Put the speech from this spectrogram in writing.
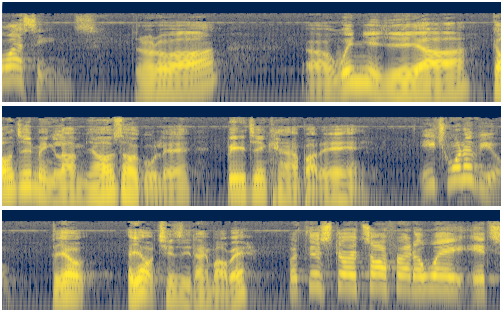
blessings. ကျွန်တော်တို့ဟာအာဝိညာဉ်ရေးရာကောင်းခြင်းမင်္ဂလာများစွာကိုလည်းပေးခြင်းခံရပါတယ် Each one of you. ။တယောက်အယောက်ချင်းစီတိုင်းပါပဲ But this starts off right away. It's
